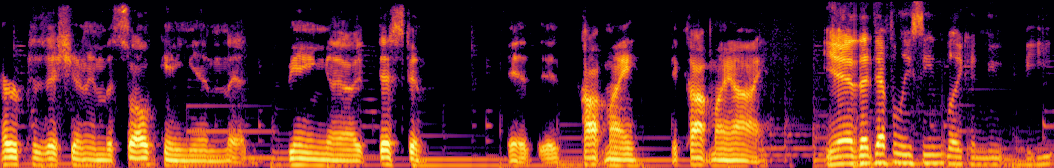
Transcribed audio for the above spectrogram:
her position in the sulking and being uh, distant. It it caught my it caught my eye. Yeah, that definitely seemed like a new beat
